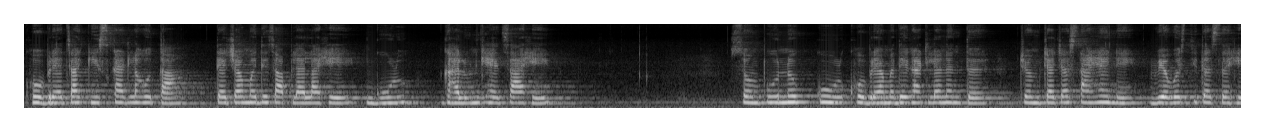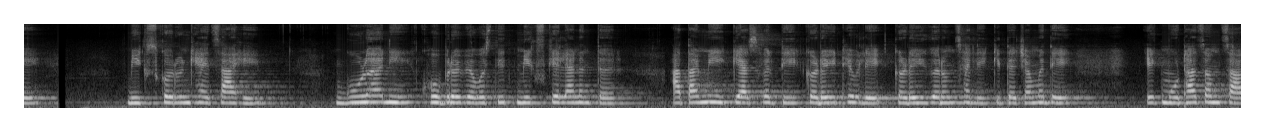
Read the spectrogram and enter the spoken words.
खोबऱ्याचा किस काढला होता त्याच्यामध्येच आपल्याला हे गूळ घालून घ्यायचा आहे. संपूर्ण गूळ खोबऱ्यामध्ये घातल्यानंतर चमच्याच्या साह्याने व्यवस्थित असं हे मिक्स करून घ्यायचं आहे. गूळ आणि खोबरं व्यवस्थित मिक्स केल्यानंतर आता मी गॅसवरती कढई ठेवले. कढई गरम झाली की त्याच्यामध्ये एक मोठा चमचा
